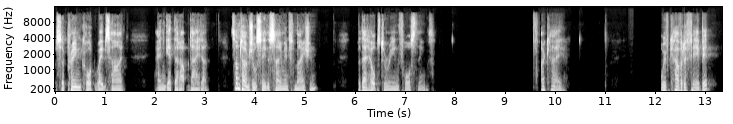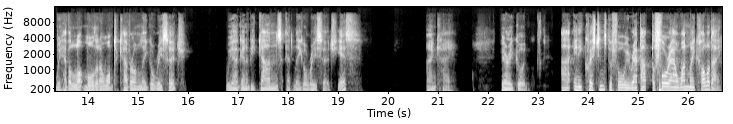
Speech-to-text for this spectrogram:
Supreme Court website and get that updater. Sometimes you'll see the same information, but that helps to reinforce things. Okay. We've covered a fair bit. We have a lot more that I want to cover on legal research. We are going to be guns at legal research, yes? Okay. Very good. Uh, any questions before we wrap up, before our one week holiday?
